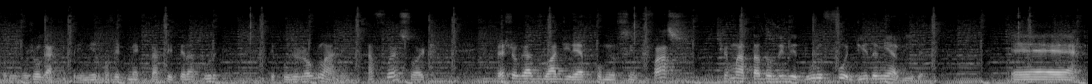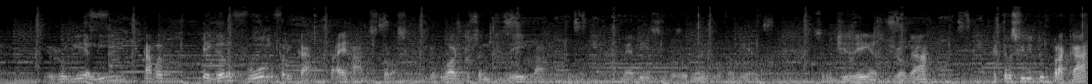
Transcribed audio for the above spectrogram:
Falei, vou jogar aqui primeiro pra ver como é que tá a temperatura. Depois eu jogo lá, né? Já foi a sorte. Se tivesse jogado lá direto como eu sempre faço, tinha matado a levedura fodida a minha vida. É, eu joguei ali, tava pegando fogo, falei, cara, tá errado esse troço. Eu, lógico que eu sanitizei, tá? Não é bem assim, vou jogando, vou fazendo. Sanitizei antes de jogar. Transferi tudo pra cá,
